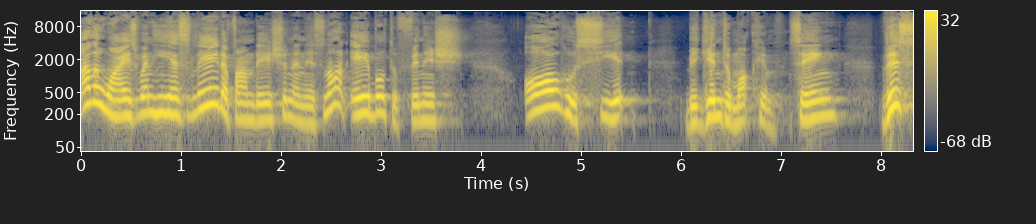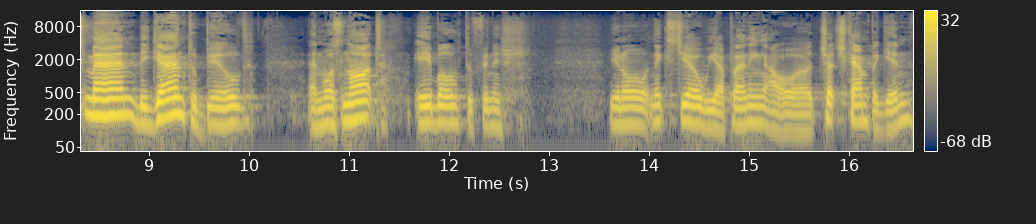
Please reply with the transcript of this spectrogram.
Otherwise, when he has laid a foundation and is not able to finish, all who see it begin to mock him, saying, This man began to build and was not able to finish. You know, next year we are planning our church camp again,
